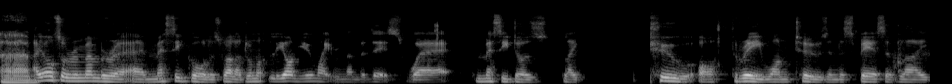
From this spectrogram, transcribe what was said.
Um, I also remember a, a Messi goal as well. I don't know, Leon, you might remember this, where Messi does like two or three one twos in the space of like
